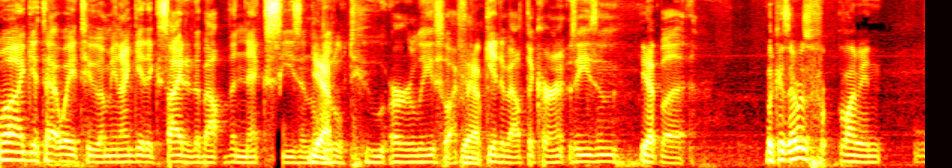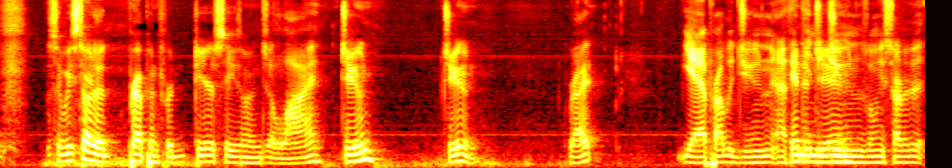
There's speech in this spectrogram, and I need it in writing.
Well, I get that way too. I mean, I get excited about the next season Yeah. a little too early, so I Yeah. forget about the current season. Yep. But because there was, I mean, so we started prepping for deer season in July, June, June, right? yeah, probably June. I think End of into June. June is when we started it.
